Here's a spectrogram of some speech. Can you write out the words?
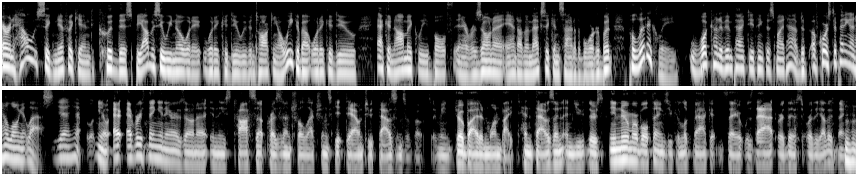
Aaron, how significant could this be? Obviously, we know what it what it could do. We've been talking all week about what it could do economically, both in Arizona and on the Mexican side of the border. But politically, what kind of impact do you think this might have? Of course, depending on how long it lasts. Yeah, yeah. You know, everything in Arizona in these toss-up presidential elections get down to thousands of votes. I mean, Joe Biden won by ten thousand, and you there's innumerable things you can look back at and say it was that or this or the other thing. Mm-hmm.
